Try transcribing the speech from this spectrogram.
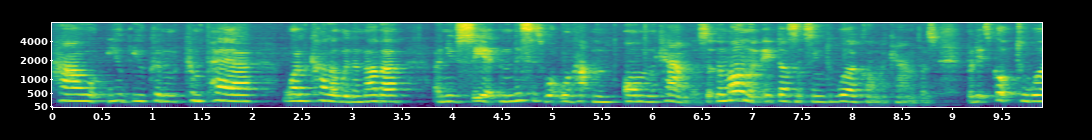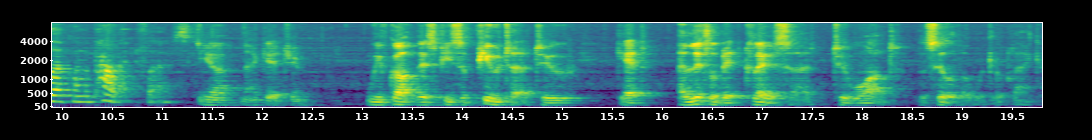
how you, you can compare one colour with another, and you see it, and this is what will happen on the canvas. At the moment, it doesn't seem to work on the canvas, but it's got to work on the palette first. Yeah, I get you. We've got this piece of pewter to get a little bit closer to what the silver would look like.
